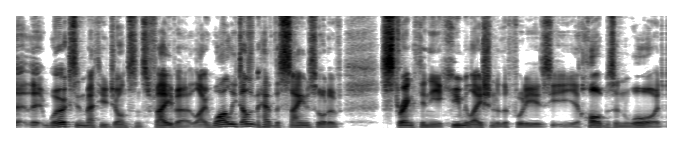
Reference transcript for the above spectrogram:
that, that works in Matthew Johnson's favour, like while he doesn't have the same sort of strength in the accumulation of the footy as Hobbs and Ward,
